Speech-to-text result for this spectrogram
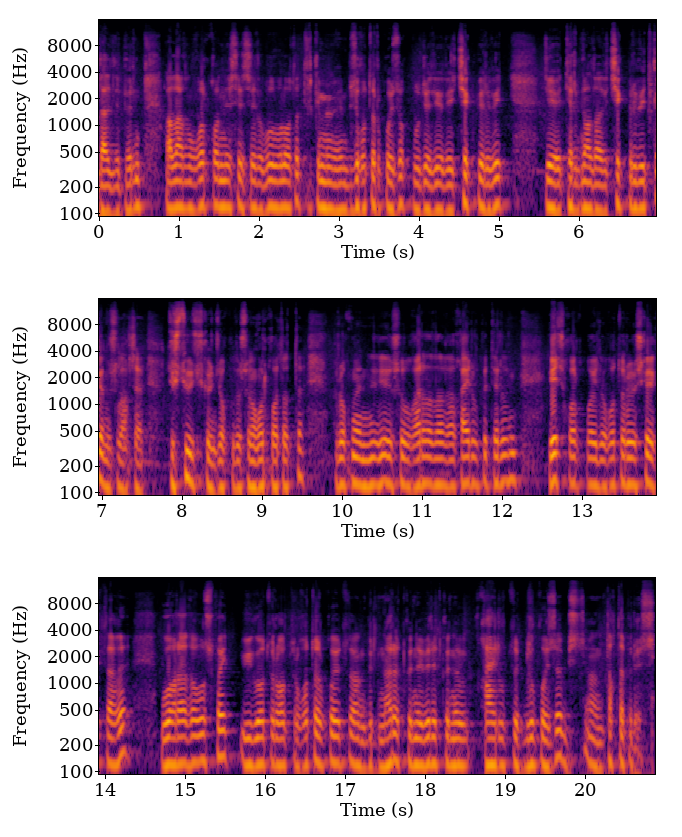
далилдеп бердим алардын корккон нерсеси эле бул болуп атат. Тиркеме менен биз которуп койсок бул жердегидей чек бербейт же терминалдарды чек бербейт экен ушул акча түштүбү түшкөн жокпу деп ошондон коркуп атат да. Бирок мен ушул каарадага кайрылып кетер элем эч коркпой эле которо бериш керек дагы бул арада болушпайт үйгө отуруп алып туруп которуп коюп анан бир нары өткөндө бери өткөндө кайрылып туруп билип койсо биз аны тактап беребиз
